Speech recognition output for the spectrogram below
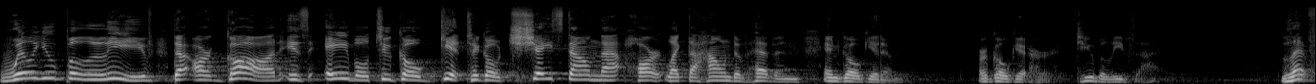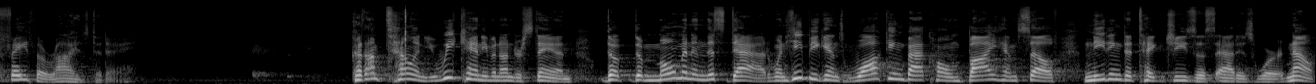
will you believe that our God is able to go get, to go chase down that heart like the hound of heaven and go get him or go get her? Do you believe that? Let faith arise today. Because I'm telling you, we can't even understand the, the moment in this dad when he begins walking back home by himself, needing to take Jesus at his word. Now,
